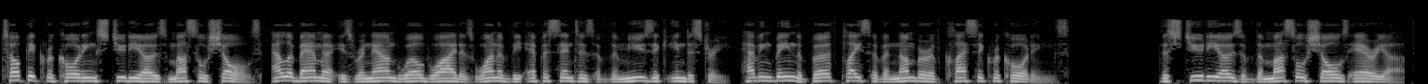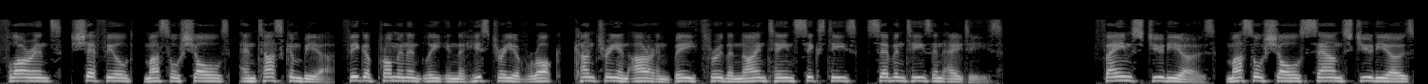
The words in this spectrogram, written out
Topic recording studios Muscle Shoals, Alabama is renowned worldwide as one of the epicenters of the music industry, having been the birthplace of a number of classic recordings. The studios of the Muscle Shoals area Florence, Sheffield, Muscle Shoals, and Tuscumbia figure prominently in the history of rock, country and R&B through the 1960s, 70s and 80s. Fame Studios, Muscle Shoals Sound Studios,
